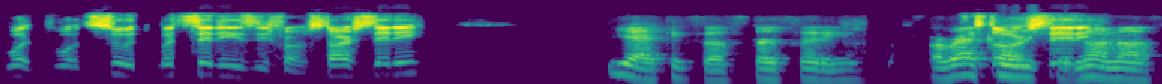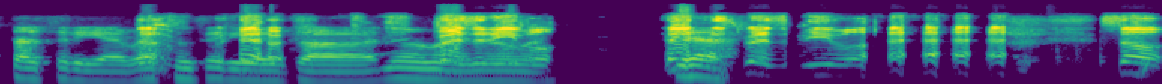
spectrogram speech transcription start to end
what suit what city is he from? Star City? Yeah, I think so. Star City. Or Raccoon City? No, no, Star City. Yeah, Raccoon City is uh never mind. Resident never Evil. Yeah. Resident Evil. so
